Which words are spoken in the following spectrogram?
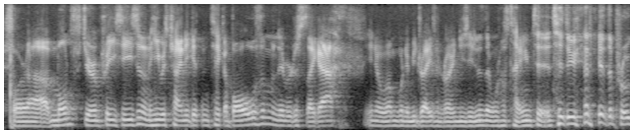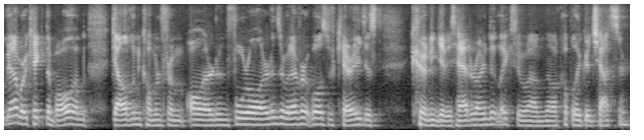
for a month during pre-season, and he was trying to get them to take a ball with them, and they were just like, ah, you know, I'm going to be driving around New Zealand. I won't have time to, to do any of the program or kick the ball. And Galvin coming from All Ireland, four All Irelands or whatever it was with Kerry, just couldn't get his head around it. Like so, um, a couple of good chats there.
